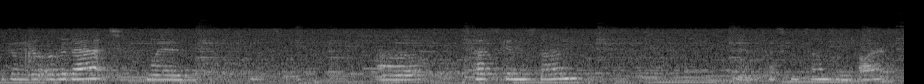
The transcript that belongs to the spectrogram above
I'm going to go over that with uh, Tuscan Sun. Yeah, Tuscan Sun from Tarte.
